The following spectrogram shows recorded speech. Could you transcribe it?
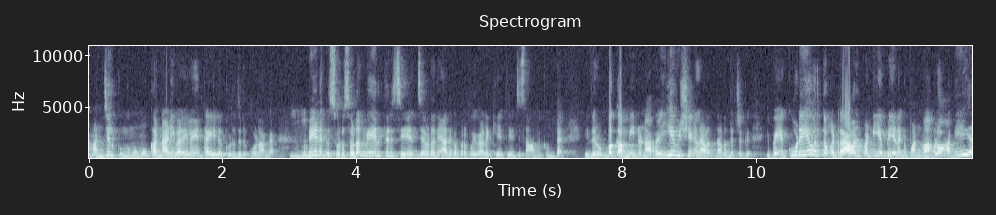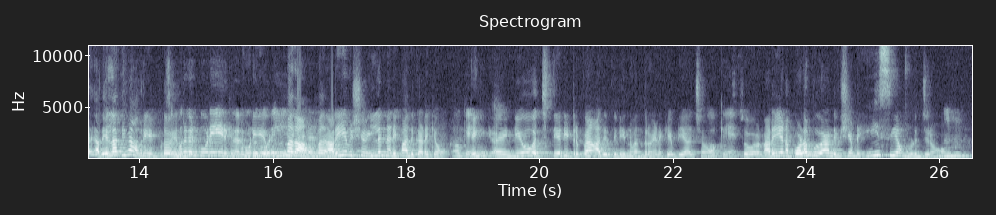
மஞ்சள் குங்குமமும் கண்ணாடி வளையலும் என் கையில கொடுத்துட்டு போனாங்க. அப்படியே எனக்கு சுட சுடன் வேர்த்திருச்சு. ஏஞ்ச உடனே அதுக்கப்புறம் போய் விளக்கு ஏற்றி வச்சு சாமி கும்பிட்டேன். இது ரொம்ப கம்மி. இன்னும் நிறைய விஷயங்கள் நட- நடந்துட்டு இருக்கு இப்போ என் கூடயே ஒருத்தவங்க டிராவல் பண்ணி எப்படி எனக்கு பண்ணுவாங்களோ அதே அது எல்லாத்தையுமே அவர் என் கூட முருகன் கூடயே இருக்கிறாரு. கூடிய உண்மைதான். உண்மை நிறைய விஷயம் இல்லைன்னு நினைப்பேன் அது கிடைக்கும். எங்கேயோ வச்சு தேடிட்டு இருப்பேன். அது திடீர்னு வந்துடும் எனக்கு எப்படியாச்சும். ஸோ நிறைய நான் புலம்புவேன். அந்த விஷயம் அப்படியே ஈஸியாக முடிஞ்சிரும்.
